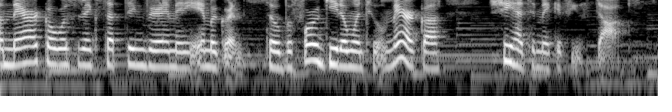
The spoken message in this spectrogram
America wasn't accepting very many immigrants, so before Gita went to America, she had to make a few stops.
